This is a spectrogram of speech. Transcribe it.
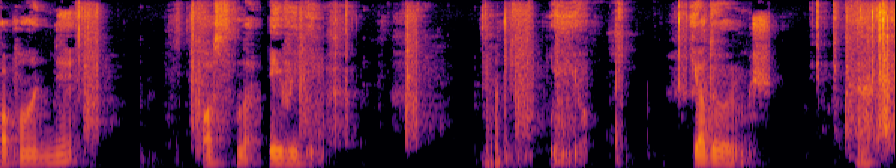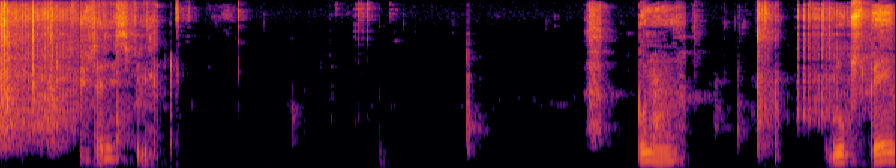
Babaanne aslında evli. Uyuyor. Ya da ölmüş. Güzel espriler. Lux Bey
